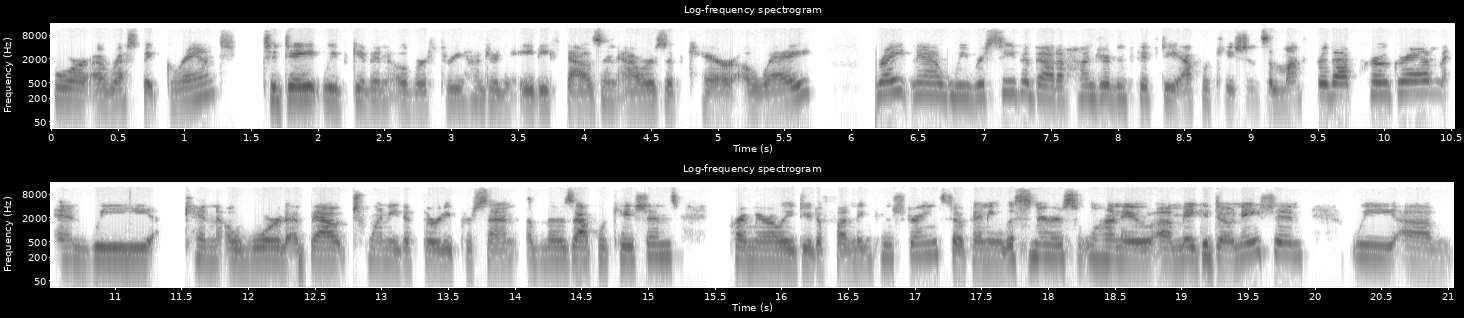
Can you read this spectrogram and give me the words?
for a respite grant. To date, we've given over 380,000 hours of care away. Right now, we receive about 150 applications a month for that program, and we can award about 20 to 30% of those applications, primarily due to funding constraints. So, if any listeners want to uh, make a donation, we, um,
